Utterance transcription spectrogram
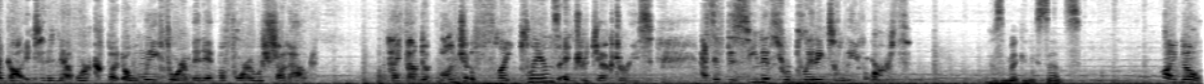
I got into the network, but only for a minute before I was shut out. I found a bunch of flight plans and trajectories, as if the Zeniths were planning to leave Earth. Doesn't make any sense. I know,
